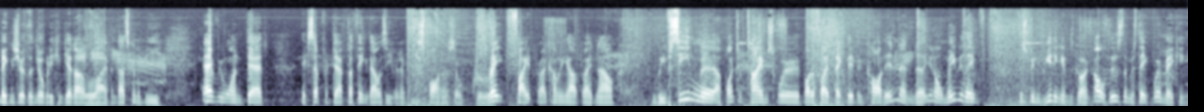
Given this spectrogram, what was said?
making sure that nobody can get out alive, and that's going to be everyone dead except for Deft. I think that was even a respawner, so great fight right, coming out right now. We've seen uh, a bunch of times where Butterfly Effect they've been caught in, and uh, you know maybe they've just been reading and going, "Oh, this is the mistake we're making.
